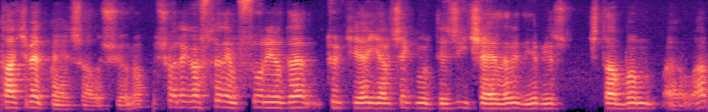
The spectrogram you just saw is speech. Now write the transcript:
takip etmeye çalışıyorum. Şöyle göstereyim Suriye'de Türkiye gerçek mülteci hikayeleri diye bir kitabım e, var.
